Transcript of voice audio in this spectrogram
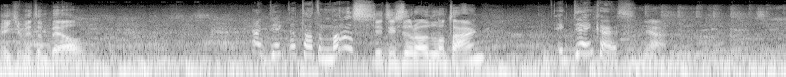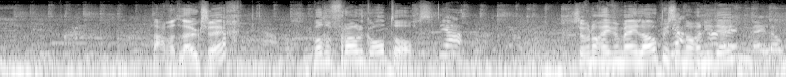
Eentje met een bel. Ik denk dat dat hem was. Dit is de Rode Lantaarn. Ik denk het. Ja. Nou, wat leuk zeg. Wat een vrolijke optocht. Ja. Zullen we nog even meelopen? Is Ja, dat nog een idee? even meelopen.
